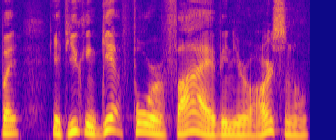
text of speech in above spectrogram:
But if you can get four or five in your arsenal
